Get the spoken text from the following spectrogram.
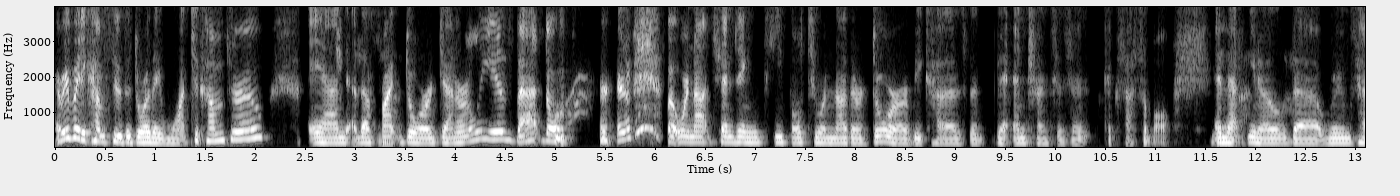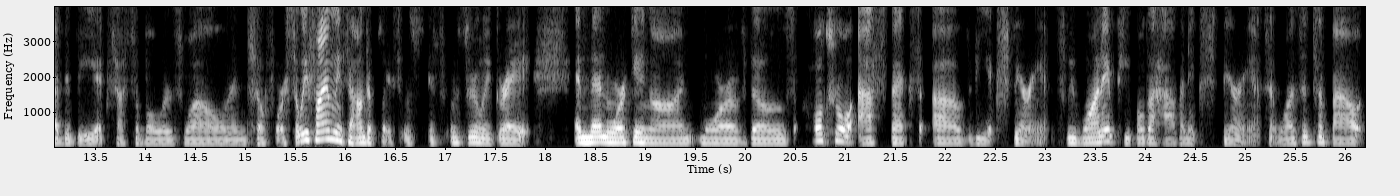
Everybody comes through the door they want to come through. And the mm-hmm. front door generally is that door. but we're not sending people to another door because the, the entrance isn't accessible. And Yeah. that you know the rooms had to be accessible as well and so forth. So we finally found a place. It was it was really great. And then working on more of those cultural aspects of the experience. We wanted people to have an experience. It wasn't about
